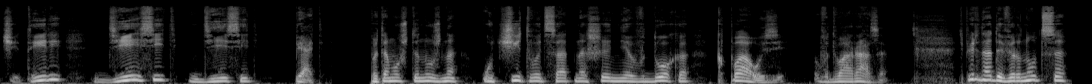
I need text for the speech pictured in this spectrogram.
четыре, десять, десять, пять. Потому что нужно учитывать соотношение вдоха к паузе в два раза. Теперь надо вернуться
